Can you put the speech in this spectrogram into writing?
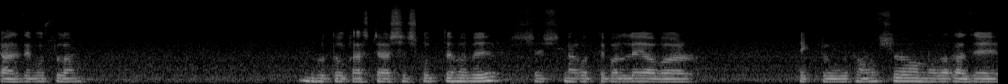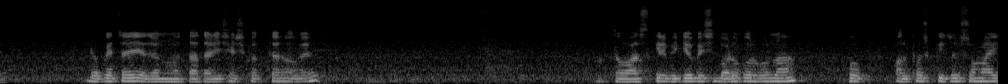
কাজে বসলাম। দ্রুত কাজটা শেষ করতে হবে। শেষ না করতে পারলে আবার একটু সমস্যা অন্যরা কাজে ঢুকে চাই এজন্য তাড়াতাড়ি শেষ করতে হবে। তো আজকের ভিডিও বেশি বড় করব না। খুব অল্প কিছু সময়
